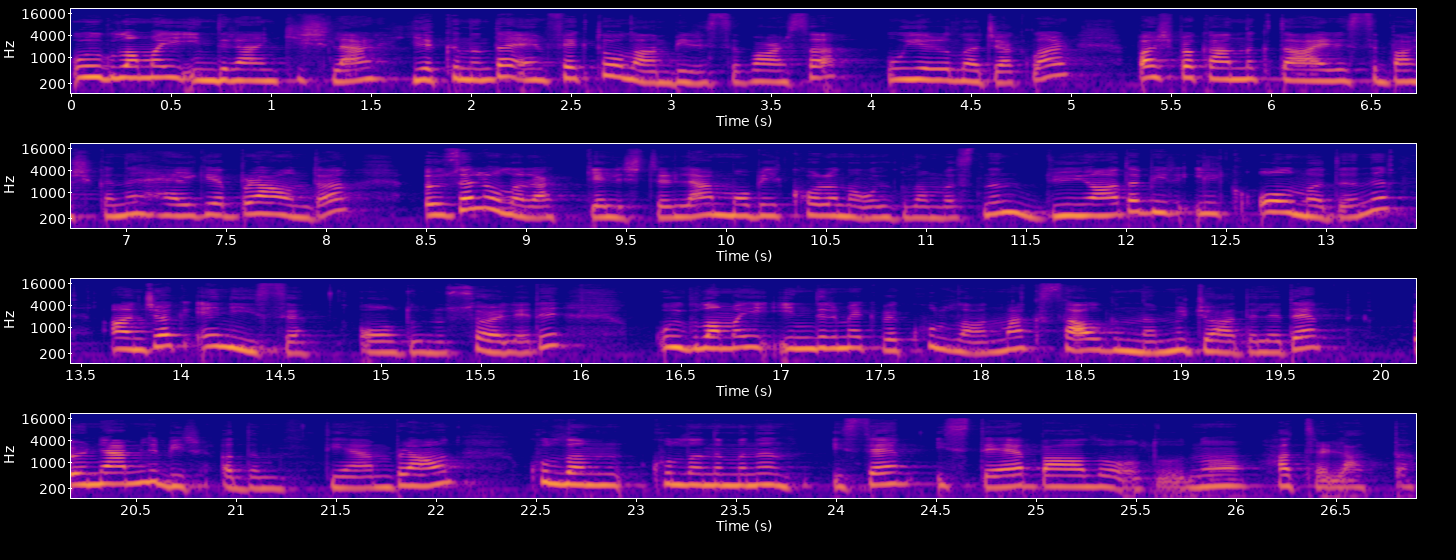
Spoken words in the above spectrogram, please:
Uygulamayı indiren kişiler yakınında enfekte olan birisi varsa uyarılacaklar. Başbakanlık Dairesi Başkanı Helge Braun da özel olarak geliştirilen mobil korona uygulamasının dünyada bir ilk olmadığını ancak en iyisi olduğunu söyledi. Uygulamayı indirmek ve kullanmak salgınla mücadelede önemli bir adım diyen Brown kullan kullanımının ise isteğe bağlı olduğunu hatırlattı.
